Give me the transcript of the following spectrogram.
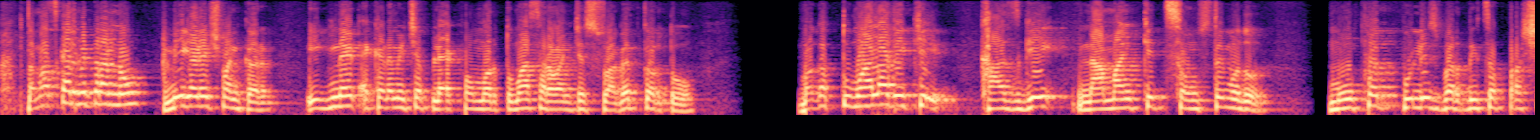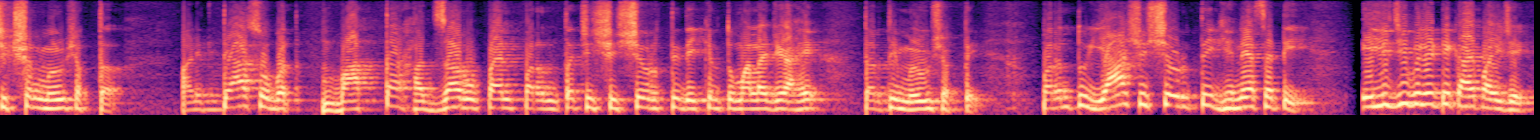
नमस्कार मित्रांनो मी गणेश मानकर इग्नाइट अकॅडमीच्या प्लॅटफॉर्मवर तुम्हा सर्वांचे स्वागत करतो. बघा तुम्हाला देखील खाजगी नामांकित संस्थेमधून मोफत पोलीस भरतीचं प्रशिक्षण मिळू शकतं. आणि त्यासोबत बहात्तर हजार रुपयांपर्यंतची शिष्यवृत्ती देखील तुम्हाला जी आहे तर ती मिळू शकते. परंतु या शिष्यवृत्ती घेण्यासाठी एलिजिबिलिटी काय पाहिजे?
